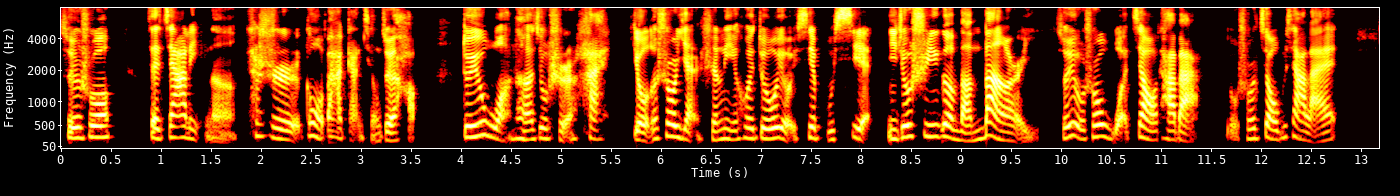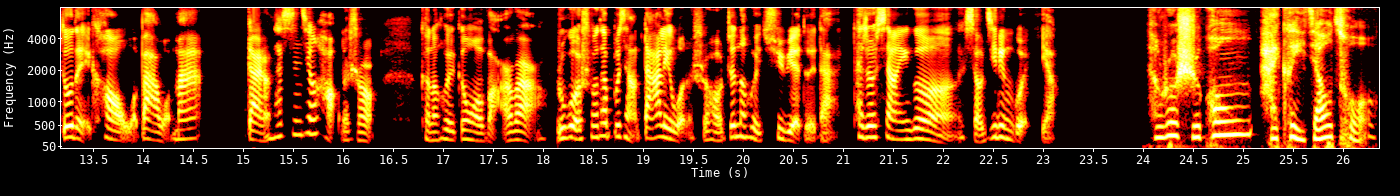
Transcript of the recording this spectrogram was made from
所以说，在家里呢，他是跟我爸感情最好。对于我呢，就是嗨。有的时候眼神里会对我有一些不屑，你就是一个玩伴而已。所以有时候我叫他吧，有时候叫不下来，都得靠我爸我妈。赶上他心情好的时候，可能会跟我玩玩。如果说他不想搭理我的时候，真的会区别对待。他就像一个小机灵鬼一样。倘若时空还可以交错，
